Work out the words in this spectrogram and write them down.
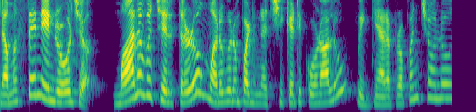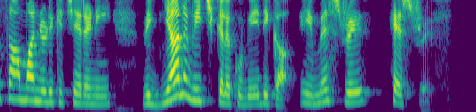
నమస్తే నేను రోజా. మానవ చరిత్రలో మరుగున పడిన చీకటి కోణాలు విజ్ఞాన ప్రపంచంలో సామాన్యుడికి చేరని విజ్ఞాన వీచికలకు వేదిక ఈ మిస్ట్రీస్ హెస్ట్రేస్.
